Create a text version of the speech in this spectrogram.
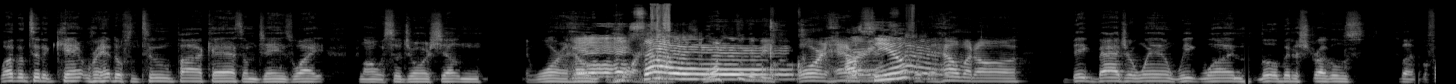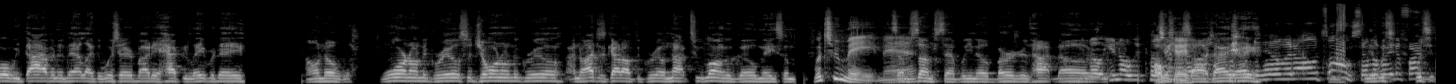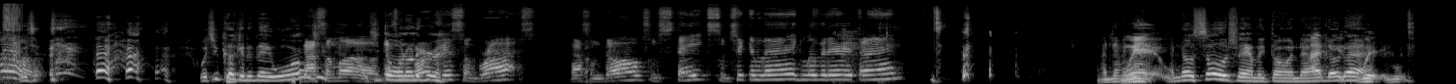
Welcome to the Camp Randall Platoon podcast. I'm James White, along with Sojourn Shelton and Warren Yes, Helm. sir. Warren, look at me. Warren Harris see him? with the helmet on. Big Badger win, week one. A little bit of struggles, but before we dive into that, I'd like to wish everybody a happy Labor Day. I don't know, Warren on the grill, Sojourn on the grill. I know I just got off the grill not too long ago. Made some What you made, man? some some simple, you know, burgers, hot dogs. You know, you know we put Okay. the, Sausage. I- we I- the helmet on too. Yeah, Celebrate what the first what you, what you, cooking today, Warren? Got you- some uh, what you got throwing some on the grill? burgers, some brats, got some dogs, some steaks, some chicken leg, a little bit of everything. I know, When- I know Soul's family throwing that. I know that. We,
